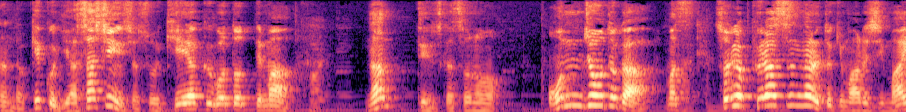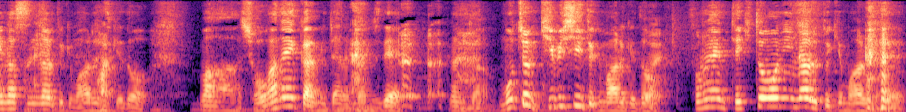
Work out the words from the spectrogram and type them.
なんだろう結構優しいんですよ。そういう契約ごとってまあはい。なんていうんですかその温情とか、まあはい。それがプラスになる時もあるしマイナスになる時もあるんですけど、まあしょうがねえかみたいな感じで なんかもちろん厳しい時もあるけど、はい。その辺適当になる時もあるんで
